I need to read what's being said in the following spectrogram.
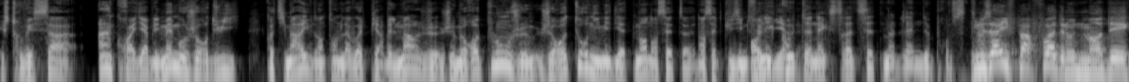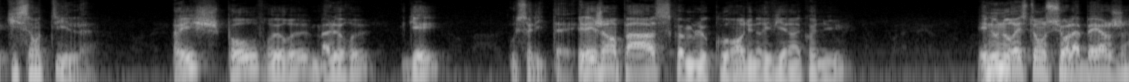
et je trouvais ça incroyable. Et même aujourd'hui, quand il m'arrive d'entendre la voix de Pierre Belmar, je, je me replonge, je, je retourne immédiatement dans cette, dans cette cuisine On familiale. écoute un extrait de cette Madeleine de Proust. Il nous arrive parfois de nous demander qui sont-ils Riches, pauvres, heureux, malheureux, gays ou solitaires Et les gens passent comme le courant d'une rivière inconnue, et nous nous restons sur la berge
